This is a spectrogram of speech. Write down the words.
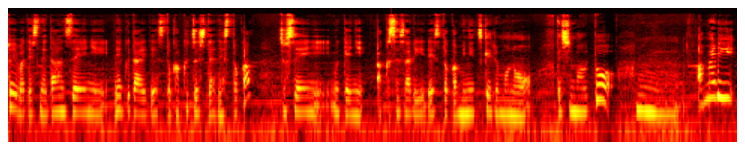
例えばですね男性にネクタイですとか靴下ですとか女性に向けにアクセサリーですとか身につけるものをってしまうとうんあまり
